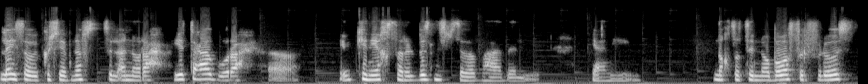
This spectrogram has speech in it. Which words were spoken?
لا يسوي كل شيء بنفسه لأنه راح يتعب وراح يمكن يخسر البزنس بسبب هذا يعني نقطة إنه بوفر فلوس.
